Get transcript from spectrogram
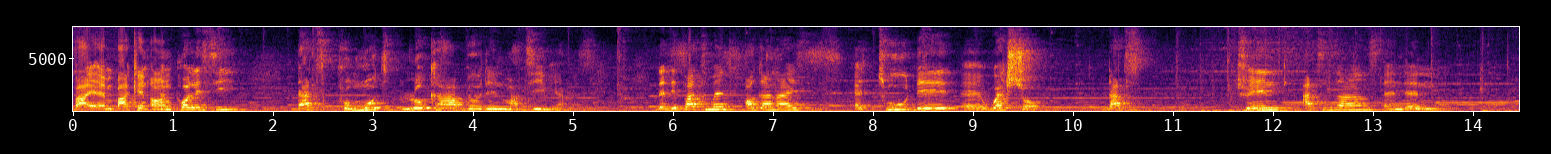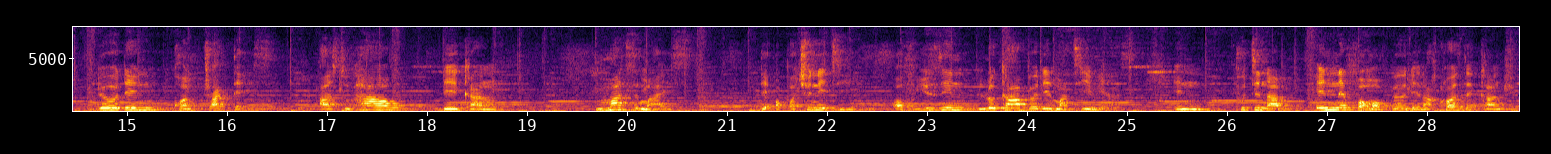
by embarking on policy that promotes local building materials. The department organized a two-day uh, workshop that trained artisans and then building contractors as to how they can maximize the opportunity of using local building materials in putting up any form of building across the country.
